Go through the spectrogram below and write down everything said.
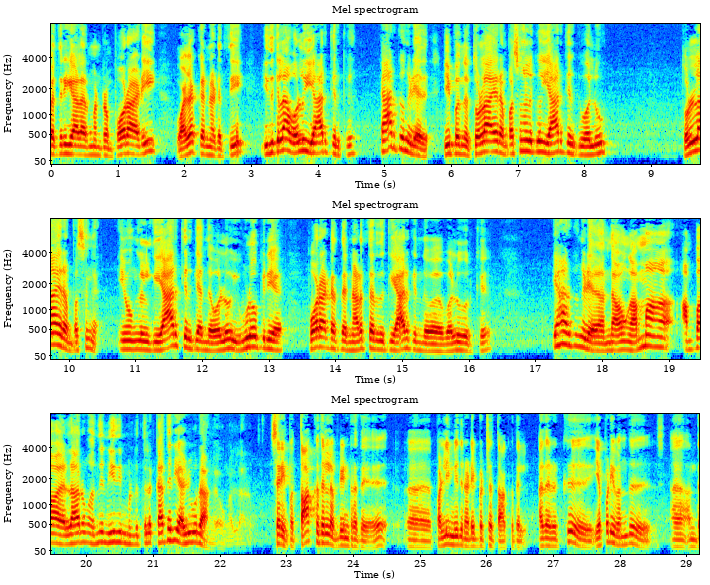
பத்திரிகையாளர் மன்றம் போராடி வழக்கு நடத்தி இதுக்கெல்லாம் வலு யாருக்கு இருக்குது யாருக்கும் கிடையாது. இப்போ இந்த தொள்ளாயிரம் பசங்களுக்கும் யாருக்கு இருக்குது வலு? தொள்ளாயிரம் பசங்க. இவங்களுக்கு யாருக்கு இருக்குது அந்த வலு? இவ்வளோ பெரிய போராட்டத்தை நடத்துறதுக்கு யாருக்கு இந்த வலு இருக்குது யாருக்கும் கிடையாது. அந்த அவங்க அம்மா அப்பா எல்லாரும் வந்து நீதிமன்றத்தில் கதறி அழுகுறாங்க. சரி இப்ப தாக்குதல் அப்படின்றது பள்ளி மீது நடைபெற்ற தாக்குதல். அதற்கு எப்படி வந்து அந்த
